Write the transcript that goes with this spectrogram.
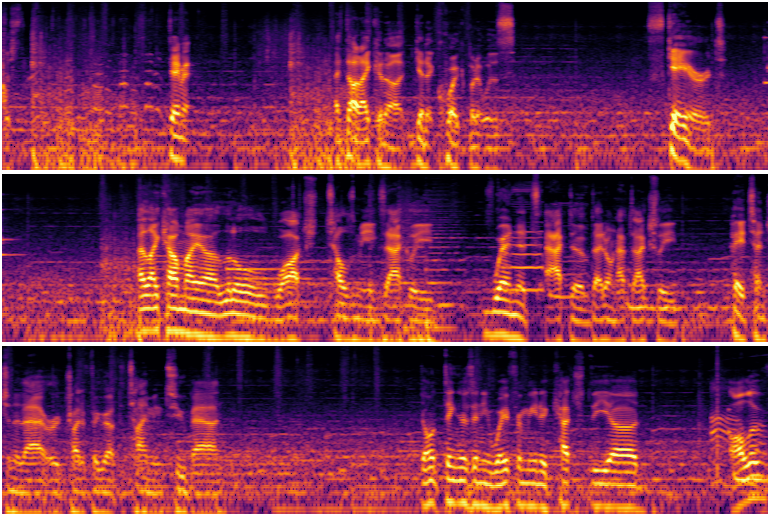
Just... Damn it. I thought I could uh, get it quick, but it was scared. I like how my uh, little watch tells me exactly when it's active. I don't have to actually pay attention to that or try to figure out the timing too bad. Don't think there's any way for me to catch the uh, olive.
